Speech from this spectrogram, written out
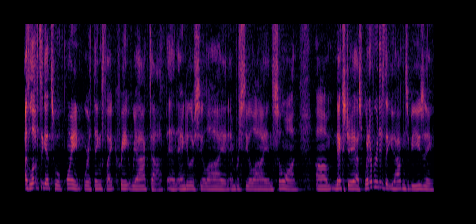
I'd love to get to a point where things like Create React App and Angular CLI and Ember CLI and so on, um, Next.js, whatever it is that you happen to be using,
